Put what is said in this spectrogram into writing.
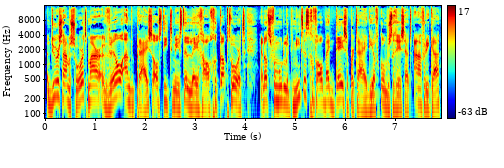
Een duurzame soort, maar wel aan de prijs als die tenminste legaal gekapt wordt. En dat is vermoedelijk niet het geval bij deze partij, die afkomstig is uit Afrika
